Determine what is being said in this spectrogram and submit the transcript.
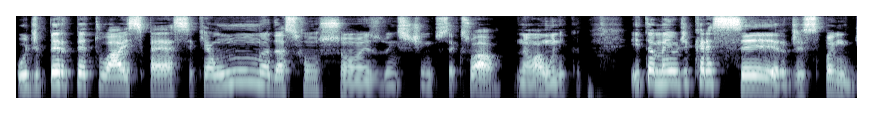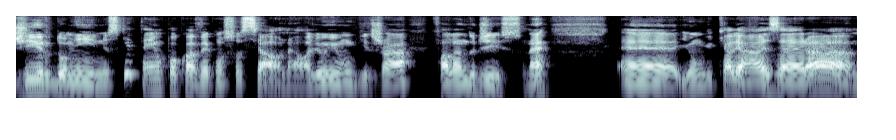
o de perpetuar a espécie, que é uma das funções do instinto sexual, não a única, e também o de crescer, de expandir domínios, que tem um pouco a ver com o social, né? Olha o Jung já falando disso, né? É, Jung, que aliás era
